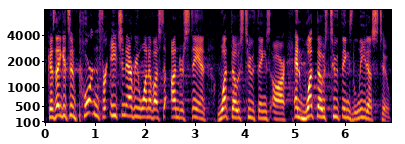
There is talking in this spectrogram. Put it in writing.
Because I think it's important for each and every one of us to understand what those two things are and what those two things lead us to.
